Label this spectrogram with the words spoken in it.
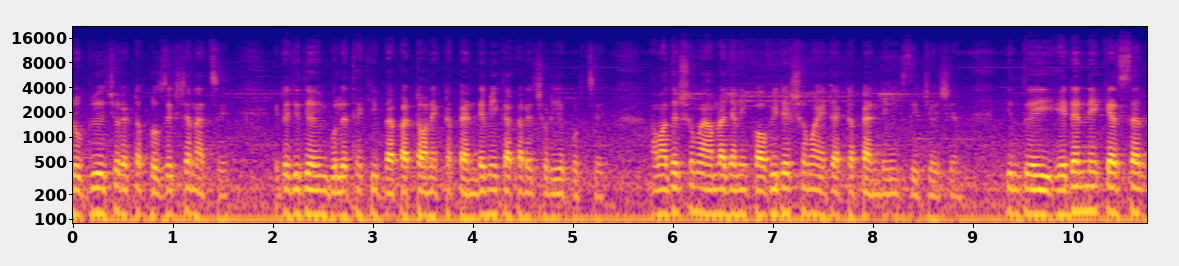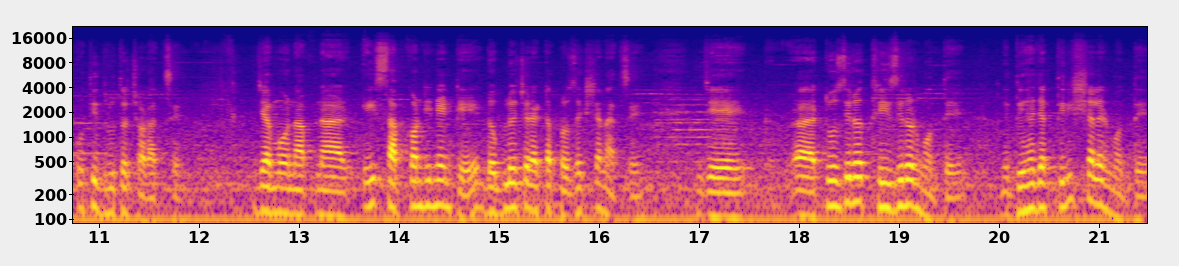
ডব্লিউএইচওর একটা প্রজেকশন আছে এটা যদি আমি বলে থাকি ব্যাপারটা অনেকটা প্যান্ডেমিক আকারে ছড়িয়ে পড়ছে। আমাদের সময় আমরা জানি কোভিডের সময় এটা একটা প্যান্ডেমিক সিচুয়েশন কিন্তু এই হেড অ্যান্ড নেক ক্যান্সার অতি দ্রুত ছড়াচ্ছে। যেমন আপনার এই সাবকন্টিনেন্টে ডব্লিউএইচওর একটা প্রজেকশন আছে যে টু জিরো থ্রি জিরোর মধ্যে দুই হাজার তিরিশ সালের মধ্যে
